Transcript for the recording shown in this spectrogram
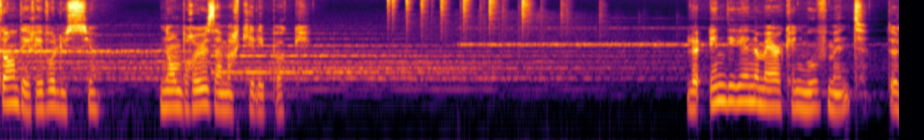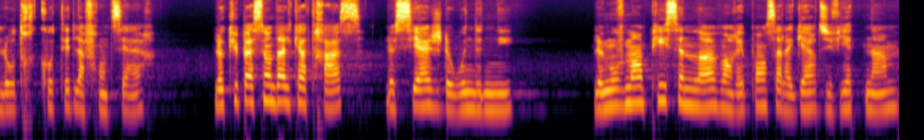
temps des révolutions, nombreuses à marquer l'époque. Le Indian American Movement, de l'autre côté de la frontière, l'occupation d'Alcatraz, le siège de Wounded Knee, le mouvement Peace and Love en réponse à la guerre du Vietnam,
